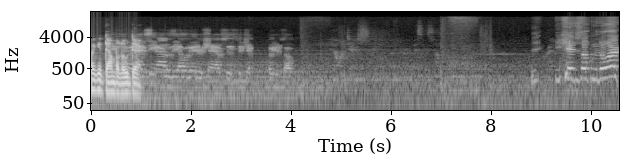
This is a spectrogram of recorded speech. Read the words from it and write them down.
I get down below deck? You can't just open the door.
